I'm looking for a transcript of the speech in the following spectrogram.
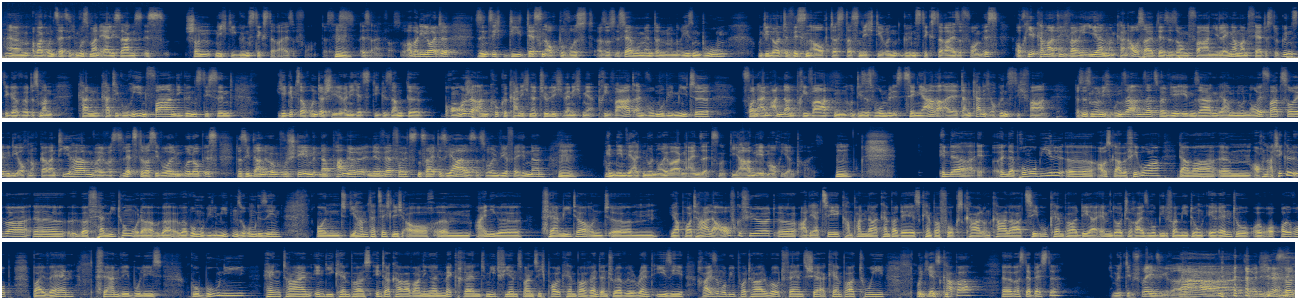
Ähm, aber grundsätzlich muss man ehrlich sagen, es ist schon nicht die günstigste Reiseform. Das ist, ist einfach so. Aber die Leute sind sich die dessen auch bewusst. Also es ist ja im Moment ein, ein Riesenboom und die Leute wissen auch, dass das nicht die günstigste Reiseform ist. Auch hier kann man natürlich variieren. Man kann außerhalb der Saison fahren. Je länger man fährt, desto günstiger wird es. Man kann Kategorien fahren, die günstig sind. Hier gibt's auch Unterschiede. Wenn ich jetzt die gesamte Branche angucke, kann ich natürlich, wenn ich mir privat ein Wohnmobil miete, von einem anderen Privaten und dieses Wohnmobil ist zehn Jahre alt, dann kann ich auch günstig fahren. Das ist nur nicht unser Ansatz, weil wir eben sagen, wir haben nur Neufahrzeuge, die auch noch Garantie haben, weil was das Letzte, was sie wollen im Urlaub ist, dass sie dann irgendwo stehen mit einer Panne in der wertvollsten Zeit des Jahres. Das wollen wir verhindern, indem wir halt nur Neuwagen einsetzen und die haben eben auch ihren Preis. In der, in der Promobil, äh, Ausgabe Februar, da war ähm, auch ein Artikel über, äh, über Vermietung oder über, über Wohnmobile Mieten, so rumgesehen. Und die haben tatsächlich auch ähm, einige Vermieter und ähm, ja, Portale aufgeführt. Äh, ADAC, Campanda, Camper Days, Camperfuchs, Karl und Carla, CU Camper, DAM, Deutsche Reisemobilvermietung, Erento, Euro, Europ, bei Van, Fernweh Bullies, Gobuni, Hangtime, Indie Campers, Intercaravaning, MacRent, Meet24, Paul Camper, Rent and Travel, Rent Easy, Reisemobilportal, Roadfans, Share a Camper, TUI und Yes Kappa. Äh, was ist der beste? Mit dem sprechen Sie gerade. Ah, das wollte ich hören.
